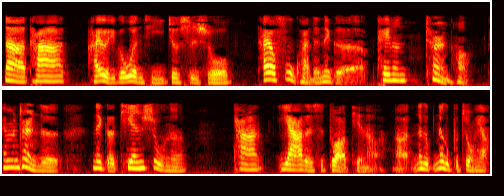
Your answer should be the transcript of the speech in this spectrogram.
那他还有一个问题就是说，他要付款的那个 payment turn 哈，payment turn 的那个天数呢，他压的是多少天啊？啊，那个那个不重要，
